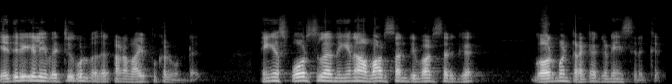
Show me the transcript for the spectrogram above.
எதிரிகளை வெற்றி கொள்வதற்கான வாய்ப்புகள் உண்டு. நீங்கள் ஸ்போர்ட்ஸில் இருந்தீங்கன்னா அவார்ட்ஸ் அண்ட் ரிவார்ட்ஸ் இருக்குது கவர்மெண்ட் ரெக்கக்னைஸ் இருக்குது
